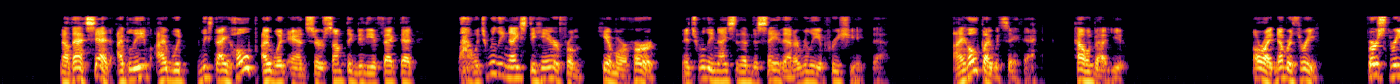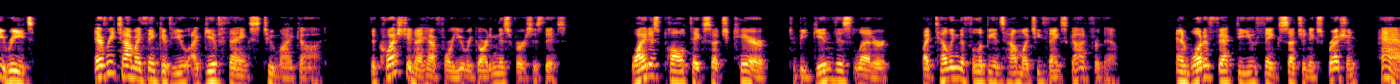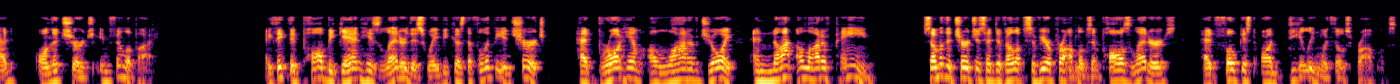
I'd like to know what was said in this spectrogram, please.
Now, that said, I believe I would, at least I hope I would answer something to the effect that, wow, it's really nice to hear from him or her. It's really nice of them to say that. I really appreciate that. I hope I would say that. How about you? All right, number three. Verse three reads, Every time I think of you, I give thanks to my God. The question I have for you regarding this verse is this Why does Paul take such care to begin this letter by telling the Philippians how much he thanks God for them? And what effect do you think such an expression had on the church in Philippi? I think that Paul began his letter this way because the Philippian church had brought him a lot of joy and not a lot of pain. Some of the churches had developed severe problems, and Paul's letters had focused on dealing with those problems.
